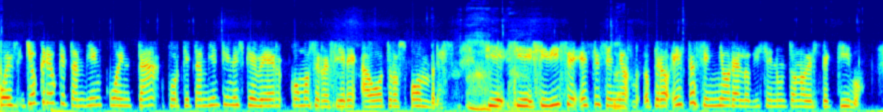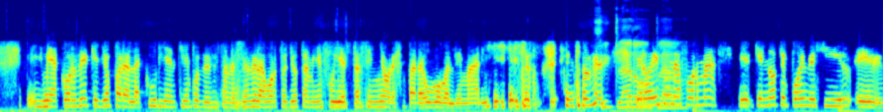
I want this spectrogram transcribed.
Pues yo creo que también cuenta porque también tienes que ver cómo se refiere a otros hombres. Si, si, si dice este señor, pero esta señora lo dice en un tono despectivo y me acordé que yo para la curia en tiempos de desanación del aborto yo también fui esta señora para Hugo Valdemar y ellos entonces pero es una forma eh, que no te pueden decir eh,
